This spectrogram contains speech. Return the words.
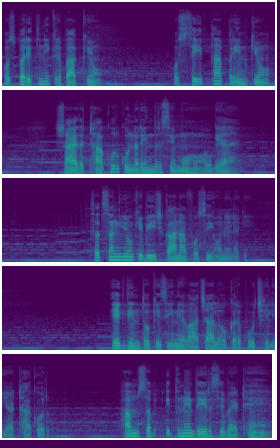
उस पर इतनी कृपा क्यों? उससे इतना प्रेम क्यों? शायद ठाकुर को नरेंद्र से मोह हो गया है। सत्संगियों के बीच कानाफूसी होने लगी। एक दिन तो किसी ने वाचाल होकर पूछ ही लिया, ठाकुर, हम सब इतने देर से बैठे हैं,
